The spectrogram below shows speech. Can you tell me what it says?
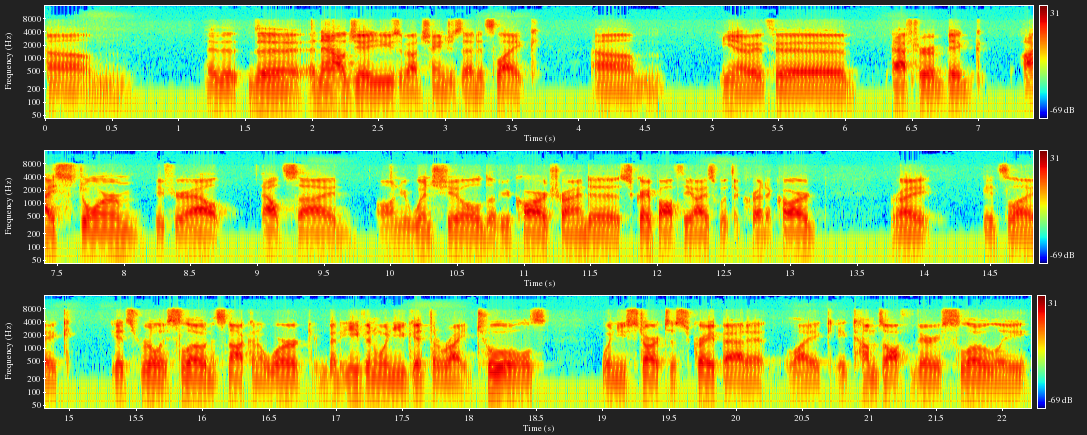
um, the, the analogy I use about change is that it's like, um, you know, if uh, after a big ice storm, if you're out outside on your windshield of your car trying to scrape off the ice with a credit card, right? It's like it's really slow and it's not going to work. But even when you get the right tools, when you start to scrape at it, like it comes off very slowly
